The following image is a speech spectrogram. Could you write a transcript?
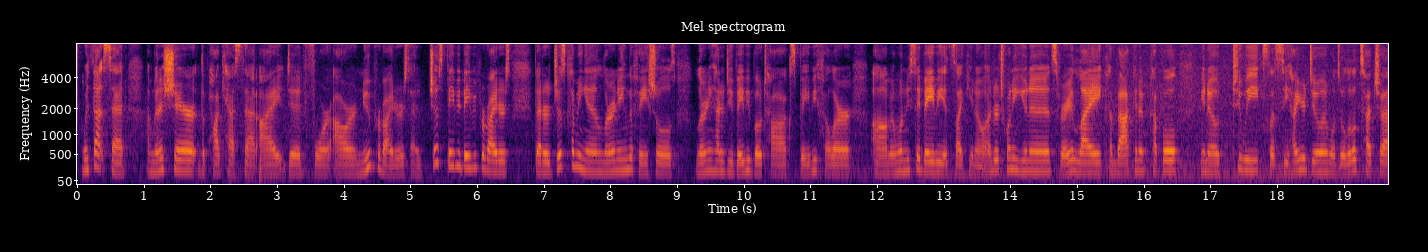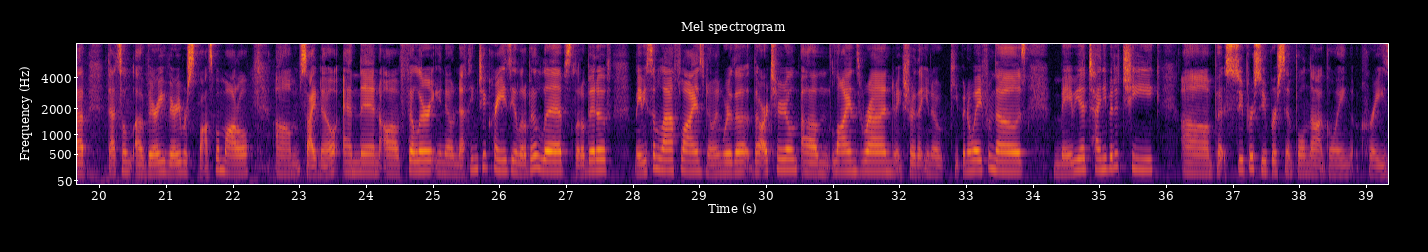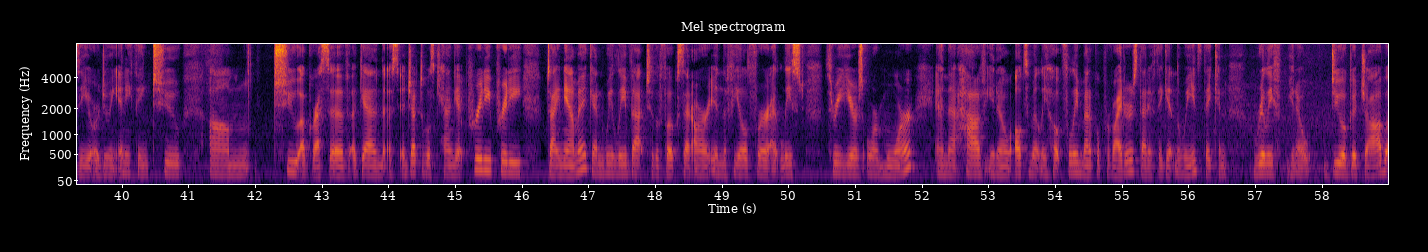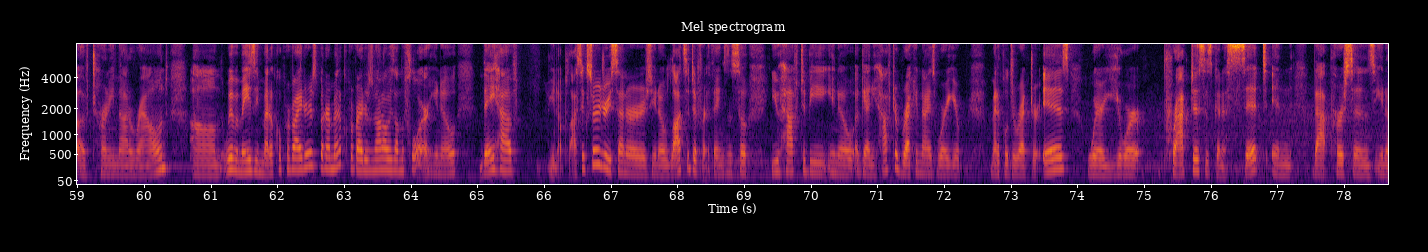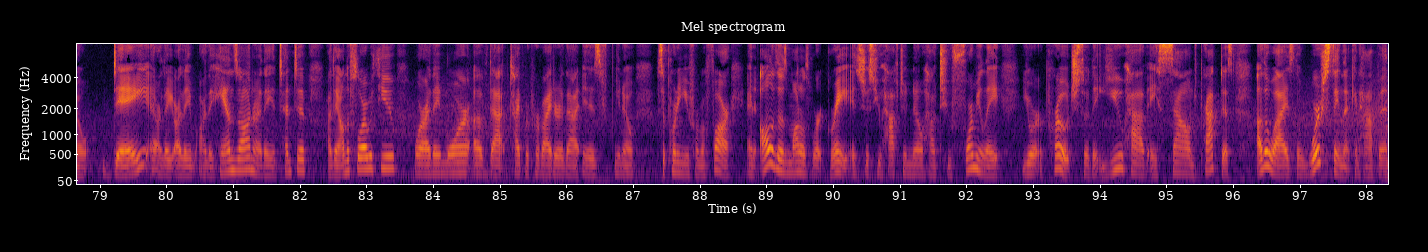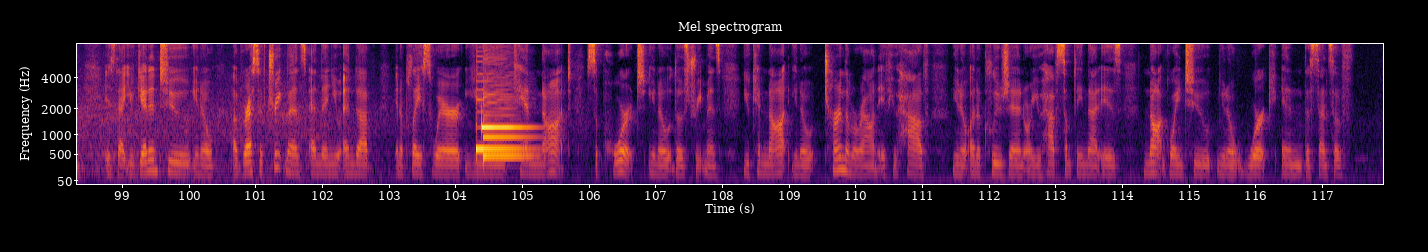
with that said, I'm going to share the podcast that I did for our new providers that are just baby, baby providers that are just coming in, learning the facials, learning how to do baby Botox, baby filler. Um, and when we say baby, it's like, you know, under 20 units, very light. Come back in a couple, you know, two weeks. Let's see how you're doing. We'll do a little touch up. That's a, a very, very responsible model. Um, side note. And then uh, filler, you know, nothing too crazy. A little bit of lips, a little bit of maybe some laugh lines, knowing where the, the arterial um, lines run, make sure that, you know, keeping away from those maybe a tiny bit of cheek, um, but super, super simple, not going crazy or doing anything too. Um, too aggressive. Again, injectables can get pretty, pretty dynamic, and we leave that to the folks that are in the field for at least three years or more, and that have, you know, ultimately, hopefully, medical providers that if they get in the weeds, they can really, you know, do a good job of turning that around. Um, we have amazing medical providers, but our medical providers are not always on the floor. You know, they have you know plastic surgery centers you know lots of different things and so you have to be you know again you have to recognize where your medical director is where your practice is going to sit in that person's you know day? Are they are they are they hands on are they attentive? Are they on the floor with you? Or are they more of that type of provider that is you know supporting you from afar? And all of those models work great. It's just you have to know how to formulate your approach so that you have a sound practice. Otherwise the worst thing that can happen is that you get into you know aggressive treatments and then you end up in a place where you cannot support you know those treatments. You cannot you know turn them around if you have you know an occlusion or you have something that is not going to you know work in the sense of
